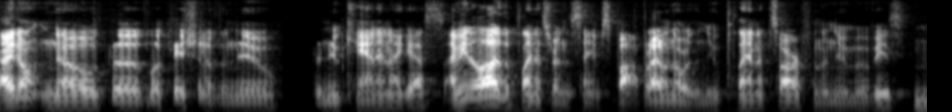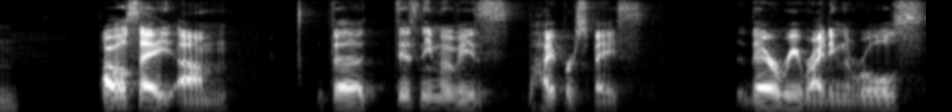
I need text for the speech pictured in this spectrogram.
I don't know the location of the new the new canon. I guess. I mean, a lot of the planets are in the same spot, but I don't know where the new planets are from the new movies. Hmm. I will say, um, the Disney movies hyperspace, they're rewriting the rules,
